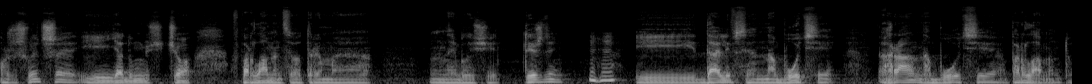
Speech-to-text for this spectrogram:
може швидше. І я думаю, що в парламент це отримає найближчий тиждень. І далі все на боці, гра на боці парламенту.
